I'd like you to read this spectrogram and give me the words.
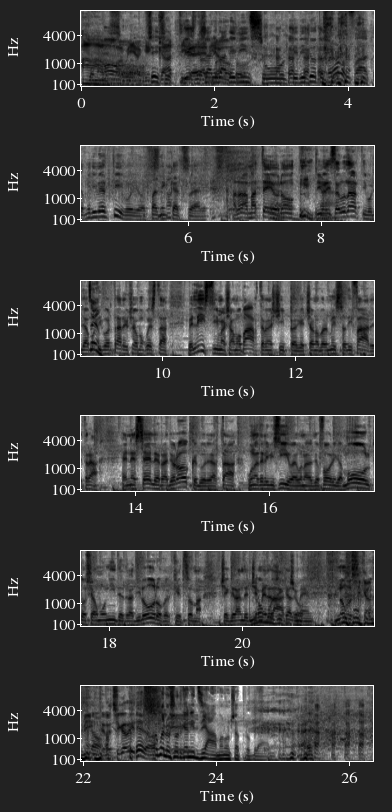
mamma mia, che sì, sì, sono arrivati gli insulti di tutto, però l'ho fatto, mi divertivo io a farmi incazzare. Allora Matteo, Eh. no? prima Ah. di salutarti vogliamo Sì. ricordare diciamo, questa bellissima diciamo, partnership che ci hanno permesso di fare tra NSL e Radio Rock, due realtà, una televisiva e una radiofonica molto molto siamo unite tra di loro perché insomma c'è grande Non gemellaggio. musicalmente. Non musicalmente, No. Ma quello ci organizziamo, non c'è problema.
